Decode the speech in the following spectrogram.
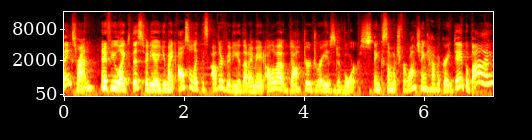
Thanks, Wren. And if you liked this video, you might also like this other video that I made all about Dr. Dre's divorce. Thanks so much for watching. Have a great day. Bye-bye.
